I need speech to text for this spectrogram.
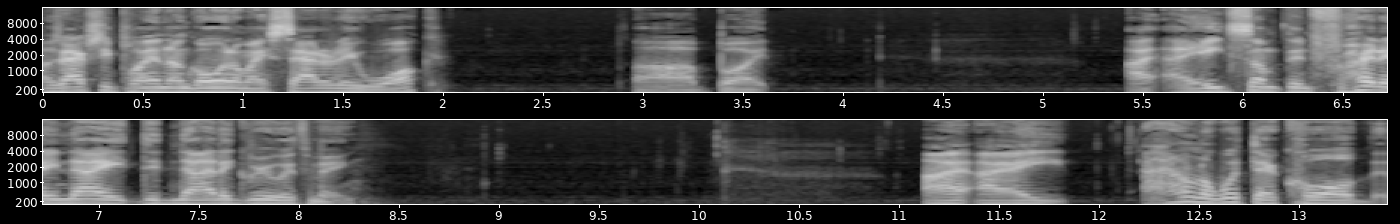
I was actually planning on going on my Saturday walk, uh, but I, I ate something Friday night, did not agree with me. I, I I don't know what they're called.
